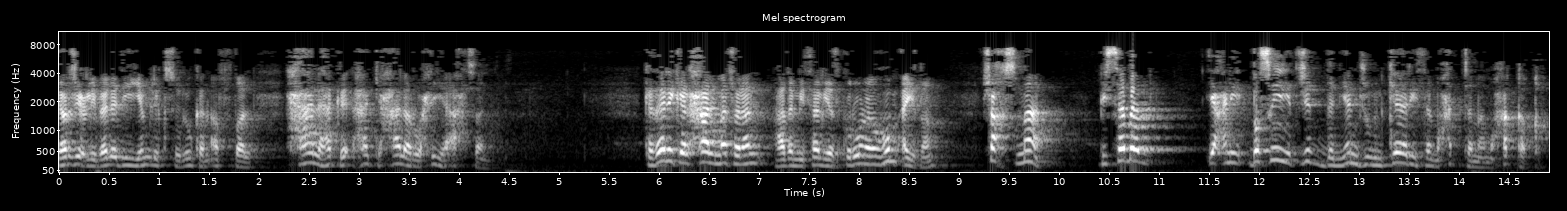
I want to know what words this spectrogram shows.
يرجع لبلده يملك سلوكا أفضل حالة حالة روحية أحسن. كذلك الحال مثلا هذا مثال يذكرونه هم أيضا شخص ما بسبب يعني بسيط جدا ينجو من كارثة محتمة محققة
